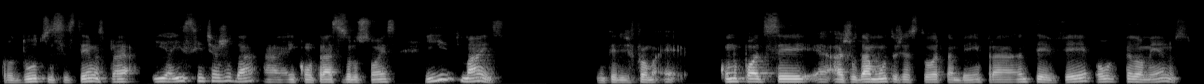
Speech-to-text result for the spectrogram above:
produtos e sistemas para e aí sim te ajudar a encontrar essas soluções e mais. De forma, é, como pode ser é, ajudar muito o gestor também para antever ou pelo menos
